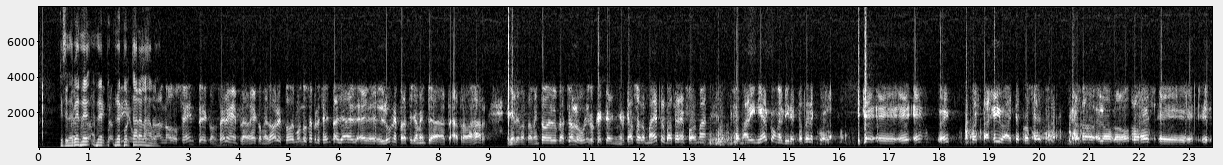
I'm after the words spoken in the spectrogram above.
que se debe reportar a las aulas. no docente, conserjes, empleados de comedores, todo el mundo se presenta ya el, lunes prácticamente a, trabajar en el Departamento de Educación. Lo único que, en el caso de los maestros va a ser en forma, lineal con el director de la escuela. Así que eh, es, es cuesta arriba este proceso. lo, otro es... Eh, eh,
